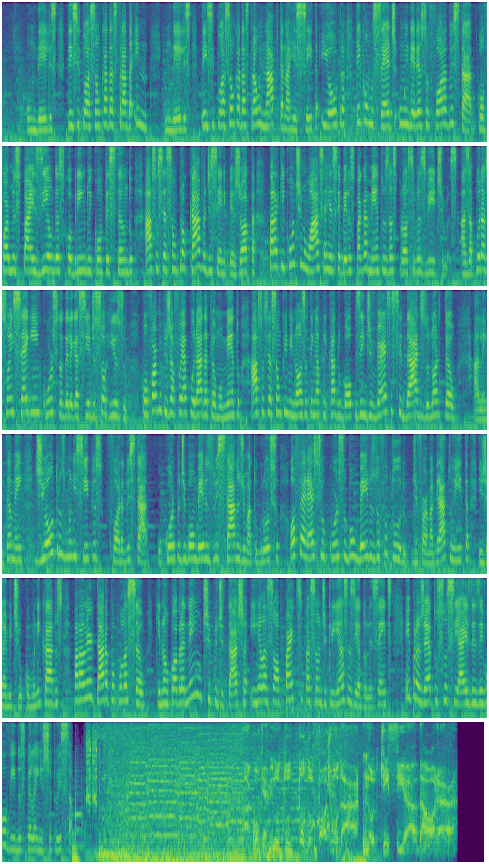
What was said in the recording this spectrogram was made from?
Um deles tem situação cadastrada in... um deles tem situação cadastral inapta na Receita e outra tem como sede um endereço fora do estado. Conforme os pais iam descobrindo e contestando, a associação trocava de CNPJ para que continuasse a receber os pagamentos das próximas vítimas. As apurações seguem em curso na delegacia de Sorriso. Conforme o que já foi apurado até o momento, a associação criminosa tem aplicado golpes em diversas cidades do Nortão, além também de outros municípios fora do estado. O Corpo de Bombeiros do Estado de Mato Grosso oferece o curso Bombeiros do Futuro, de forma gratuita, e já emitiu comunicados para alertar a população que não cobra nenhum tipo de taxa em relação à participação de crianças e adolescentes em projetos sociais desenvolvidos pela instituição. A qualquer minuto, tudo pode mudar. Notícia da hora.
